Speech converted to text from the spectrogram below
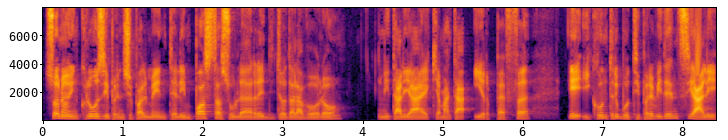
Sono inclusi principalmente l'imposta sul reddito da lavoro, in Italia è chiamata IRPEF, e i contributi previdenziali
